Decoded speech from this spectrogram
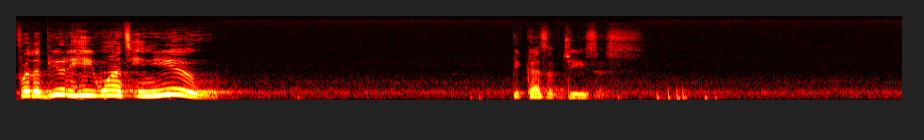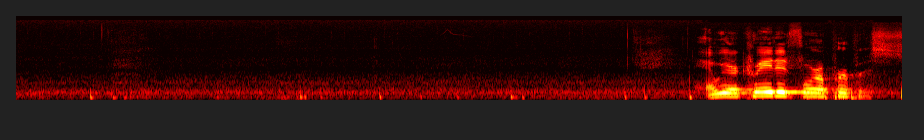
for the beauty He wants in you because of Jesus. and we are created for a purpose.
